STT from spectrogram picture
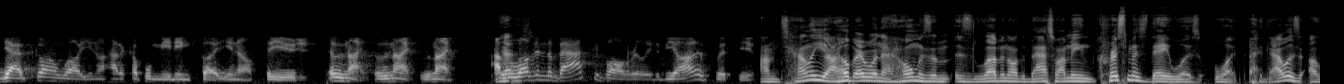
Yeah, it's going well. You know, had a couple meetings, but, you know, the usual. It was nice. It was nice. It was nice. I'm Yes. loving the basketball, really, to be honest with you. I'm telling you, I hope everyone at home is is loving all the basketball. I mean, Christmas Day was what? That was a,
